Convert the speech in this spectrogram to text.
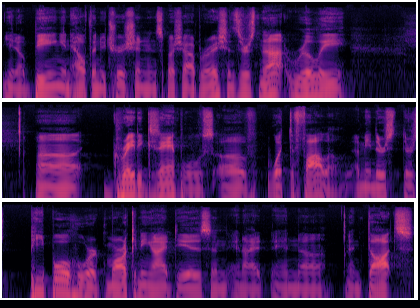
you know being in health and nutrition and special operations, there's not really uh, great examples of what to follow. I mean, there's there's people who are marketing ideas and and I, and uh, and thoughts,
